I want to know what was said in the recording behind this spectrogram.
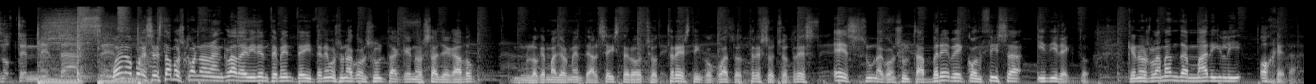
No te metas en Bueno, pues estamos con Ana Anglada, evidentemente, y tenemos una consulta que nos ha llegado, lo que mayormente al 608-354-383. Es una consulta breve, concisa y directo, que nos la manda Marily Ojeda.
